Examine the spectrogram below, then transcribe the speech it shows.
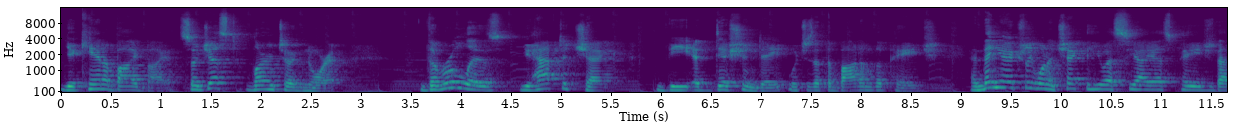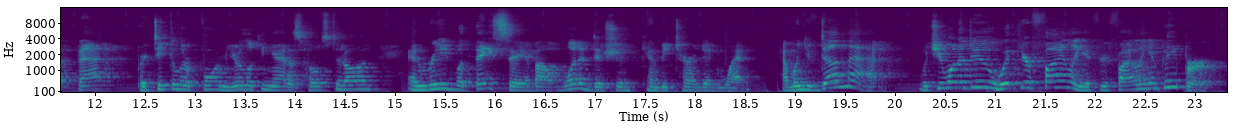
You can't abide by it, so just learn to ignore it. The rule is you have to check the edition date, which is at the bottom of the page. And then you actually want to check the USCIS page that that particular form you're looking at is hosted on and read what they say about what edition can be turned in when. And when you've done that, what you want to do with your filing, if you're filing in paper,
